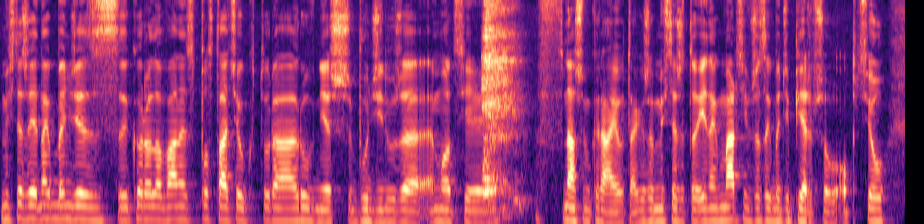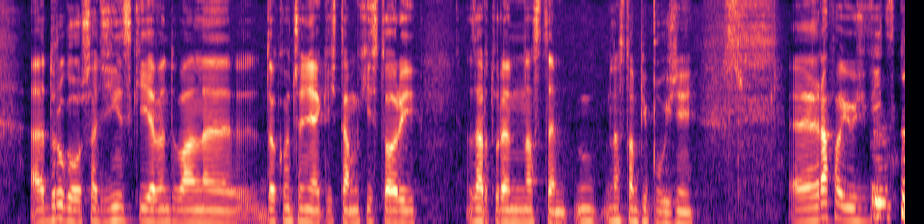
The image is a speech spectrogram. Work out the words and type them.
Myślę, że jednak będzie skorelowany z postacią, która również budzi duże emocje w naszym kraju. Także myślę, że to jednak Marcin Wrzosek będzie pierwszą opcją. E, Drugą Szadziński, ewentualne dokończenie jakiejś tam historii z Arturem następ, nastąpi później. E, Rafał Jóźwicki.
